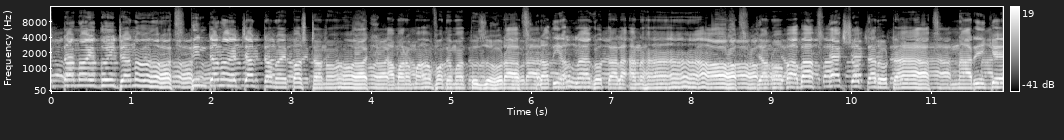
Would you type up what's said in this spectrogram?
একটা নয়, দুইটা নয়, তিনটা নয়, চারটা নয়, পাঁচটা নয়। আমার মা ফাতেমা তো জোহরা রাদিয়াল্লাহু তাআলা আনহা। জানো বাবা, একশো তেরোটা নারীকে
